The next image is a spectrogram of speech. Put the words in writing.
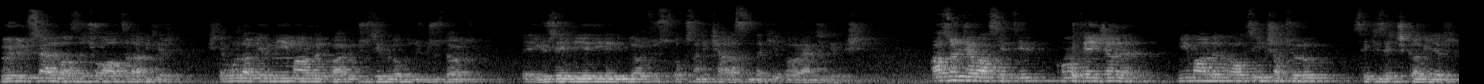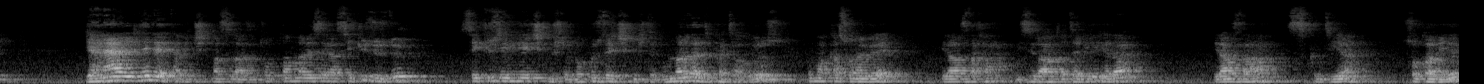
bölümsel bazda çoğaltılabilir. İşte burada bir mimarlık var 329 304 e, 157 ile 1492 arasındaki öğrenci girmiş. Az önce bahsettiğim kontenjanı mimarlık 6'ymış atıyorum 8'e çıkabilir. Genelde de tabii çıkması lazım. Toplamda mesela 800'dür. 850'ye çıkmıştır, 900'e çıkmıştır. Bunları da dikkate alıyoruz. Bu makas ona göre biraz daha bizi rahatlatabilir ya da biraz daha sıkıntıya sokabilir.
